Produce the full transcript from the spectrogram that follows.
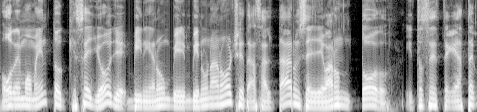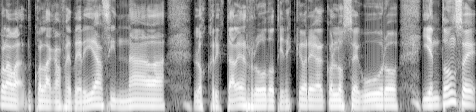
O de momento, qué sé yo, vinieron, vino una noche, te asaltaron y se llevaron todo. Entonces te quedaste con la, con la cafetería sin nada, los cristales rotos, tienes que bregar con los seguros. Y entonces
